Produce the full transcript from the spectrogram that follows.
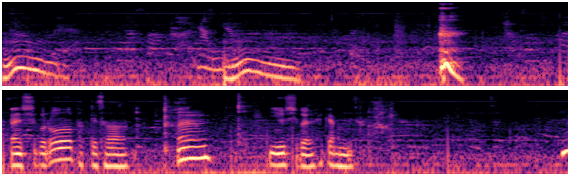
음, 음. 이런 식으로 밖에서는 이유식을 해결합니다. 음?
